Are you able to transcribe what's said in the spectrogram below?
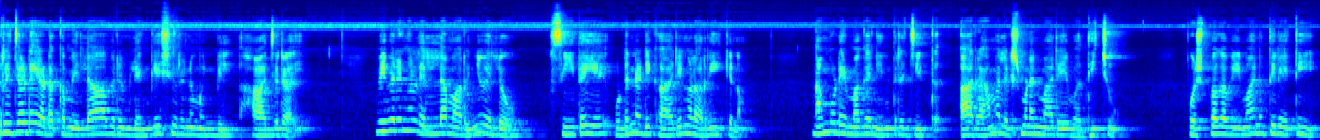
ത്രിജടയടക്കം എല്ലാവരും ലങ്കേശ്വരനു മുൻപിൽ ഹാജരായി. വിവരങ്ങൾ എല്ലാം അറിഞ്ഞുവല്ലോ? സീതയെ ഉടനടി കാര്യങ്ങൾ അറിയിക്കണം. നമ്മുടെ മകൻ ഇന്ദ്രജിത്ത് ആ രാമലക്ഷ്മണന്മാരെ വധിച്ചു. പുഷ്പക വിമാനത്തിലേറ്റി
